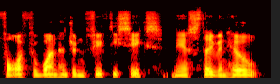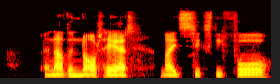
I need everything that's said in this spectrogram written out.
five for one hundred and fifty six. Now Stephen Hill, another not out, made sixty four.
